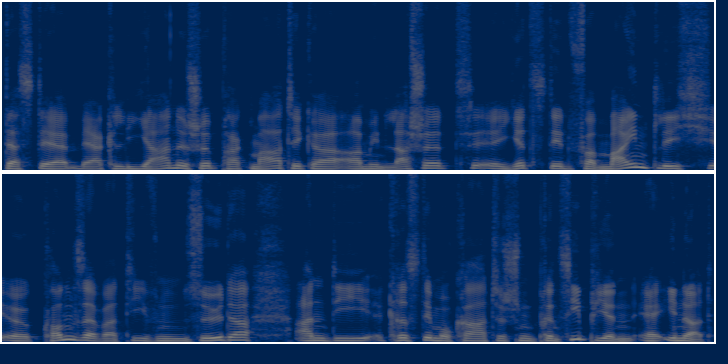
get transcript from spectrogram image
dass der merkelianische Pragmatiker Armin Laschet jetzt den vermeintlichen vermeintlich äh, konservativen Söder an die christdemokratischen Prinzipien erinnert.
